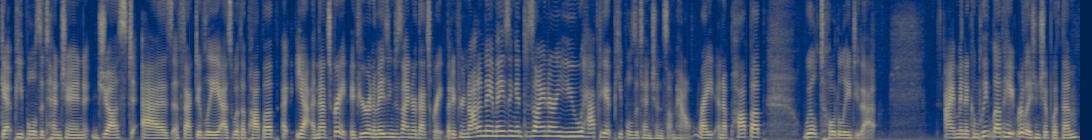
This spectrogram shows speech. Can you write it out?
get people's attention just as effectively as with a pop up. Uh, yeah, and that's great. If you're an amazing designer, that's great. But if you're not an amazing designer, you have to get people's attention somehow, right? And a pop up will totally do that. I'm in a complete love hate relationship with them.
